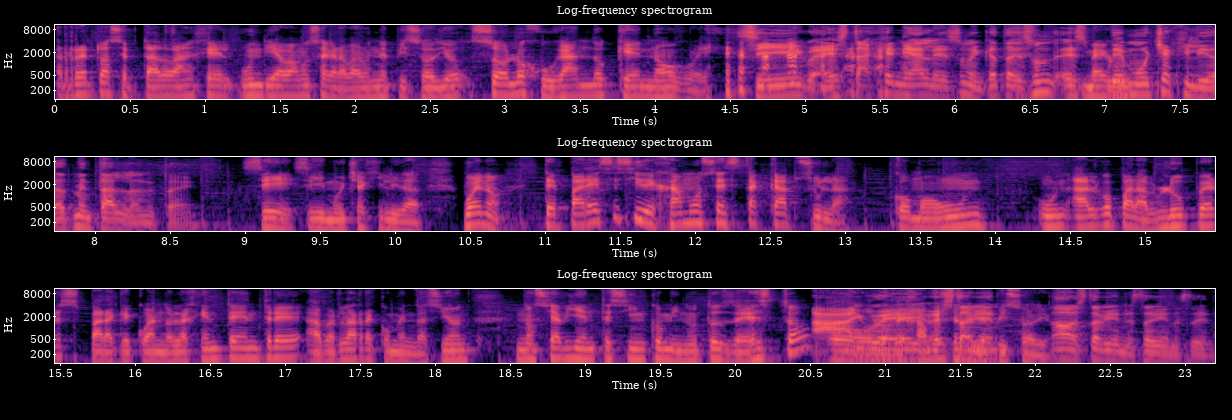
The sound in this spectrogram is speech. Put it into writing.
reto aceptado, Ángel. Un día vamos a grabar un episodio solo jugando que no, güey. Sí, güey, está genial, eso me encanta. Es, de mucha agilidad mental, la neta. ¿eh? Sí, sí, mucha agilidad. Bueno, ¿te parece si dejamos esta cápsula como un, un, algo para bloopers para que cuando la gente entre a ver la recomendación no se aviente cinco minutos de esto? Ay, o lo dejamos en el episodio. No, está bien, está bien, está bien.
